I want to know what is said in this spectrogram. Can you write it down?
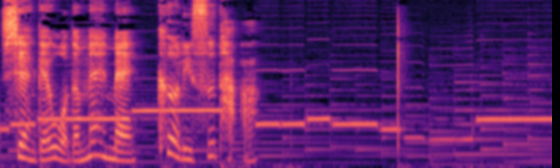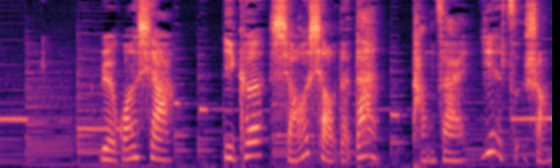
献给我的妹妹克里斯塔。月光下，一颗小小的蛋躺在叶子上。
